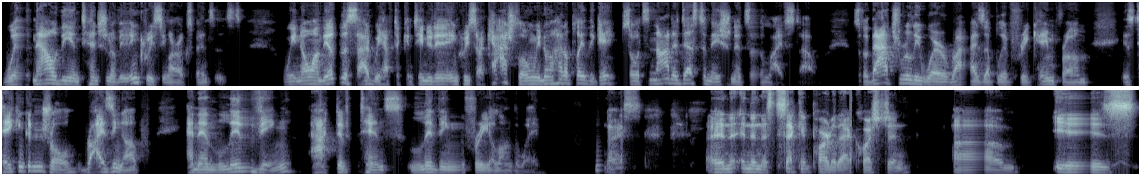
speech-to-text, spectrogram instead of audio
with now the intention of increasing our expenses. We know on the other side, we have to continue to increase our cash flow and we know how to play the game. So it's not a destination, it's a lifestyle. So that's really where Rise Up Live Free came from is taking control, rising up, and then living active tense, living free along the way. Nice. And and then the second part of that question um, is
